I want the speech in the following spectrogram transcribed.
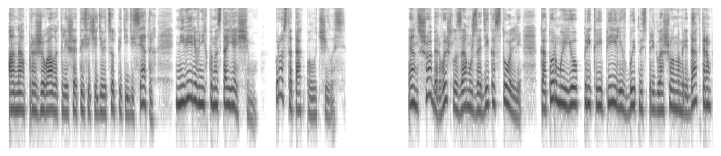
Она проживала клише 1950-х, не веря в них по-настоящему. Просто так получилось. Энн Шобер вышла замуж за Дика Столли, к которому ее прикрепили в бытность приглашенным редактором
